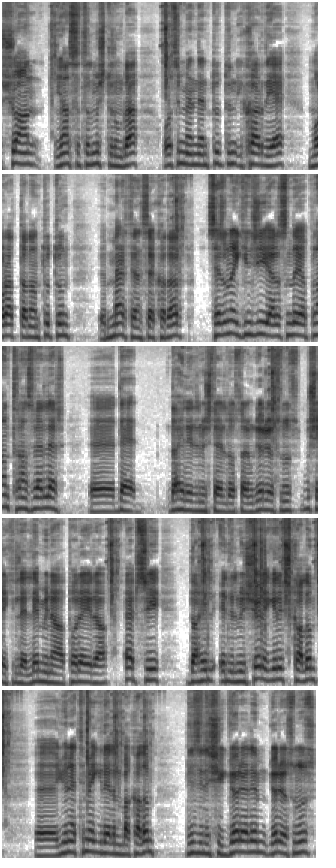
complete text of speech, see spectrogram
şu an yansıtılmış durumda. Osimhen'den tutun Icardi'ye, Morata'dan tutun e, Mertens'e kadar sezonun ikinci yarısında yapılan transferler e, de dahil edilmiş değerli dostlarım. Görüyorsunuz bu şekilde Lemina, Torreira hepsi dahil edilmiş. Şöyle geri çıkalım. E, yönetime gidelim bakalım. Dizilişi görelim. Görüyorsunuz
